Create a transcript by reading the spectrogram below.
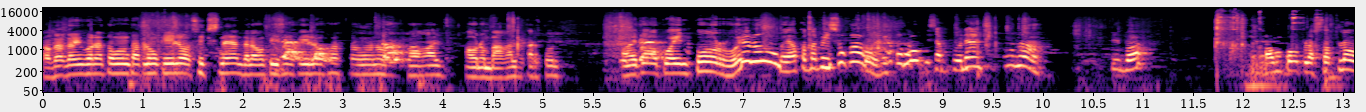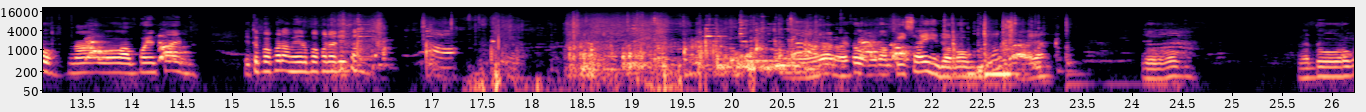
O, gagawin ko na itong 3 kilo. 6 na yan. 2 piso ang kilo ha. Ng ano, bakal. O, ng bakal ng karton. O, ito, 0.4. O, yan o. May 4 na piso ka. O, ito mo. Isang po na. Una. Diba? 10 plus 3 na 1.5. Ito pa pala. Mayroon pa pala dito. Ayan, ito, ito ang pisa eh. Durog. Ayan. Durog. Nadurog.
